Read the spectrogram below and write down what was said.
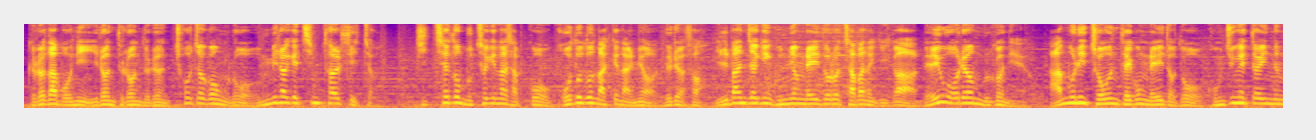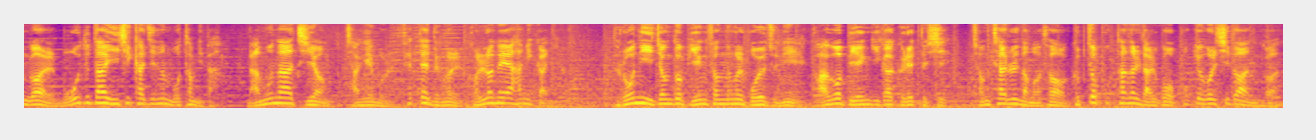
그러다 보니 이런 드론들은 초저공으로 은밀하게 침투할 수 있죠. 기체도 무척이나 잡고 고도도 낮게 날며 느려서 일반적인 군용 레이더로 잡아내기가 매우 어려운 물건이에요. 아무리 좋은 대공 레이더도 공중에 떠 있는 걸 모두 다 인식하지는 못합니다. 나무나 지형, 장애물, 새떼 등을 걸러내야 하니까요. 드론이 이 정도 비행 성능을 보여주니 과거 비행기가 그랬듯이 정찰을 넘어서 급조 폭탄을 달고 폭격을 시도하는 건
